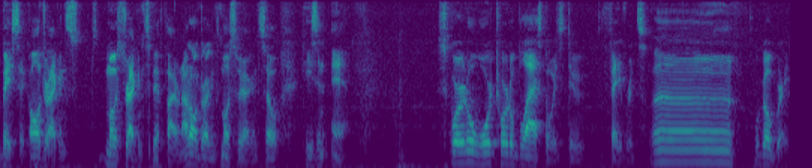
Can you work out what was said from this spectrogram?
Basic. All dragons, most dragons spit fire. Not all dragons, most dragons. So he's an eh. Squirtle, Wartortle, Blastoise, dude. Favorites. Uh, will go great.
